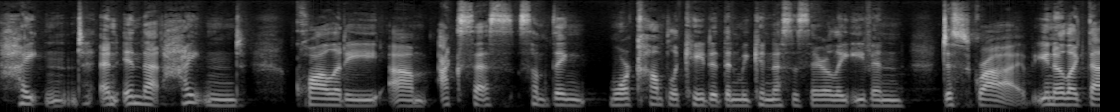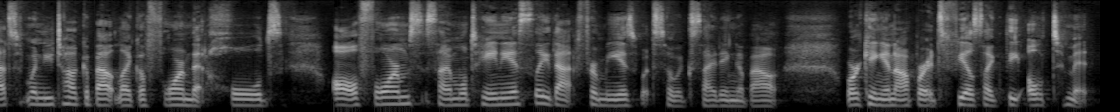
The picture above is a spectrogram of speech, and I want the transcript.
heightened. And in that heightened quality, um, access something more complicated than we can necessarily even describe. You know, like that's when you talk about like a form that holds all forms simultaneously. That for me is what's so exciting about working in opera. It feels like the ultimate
